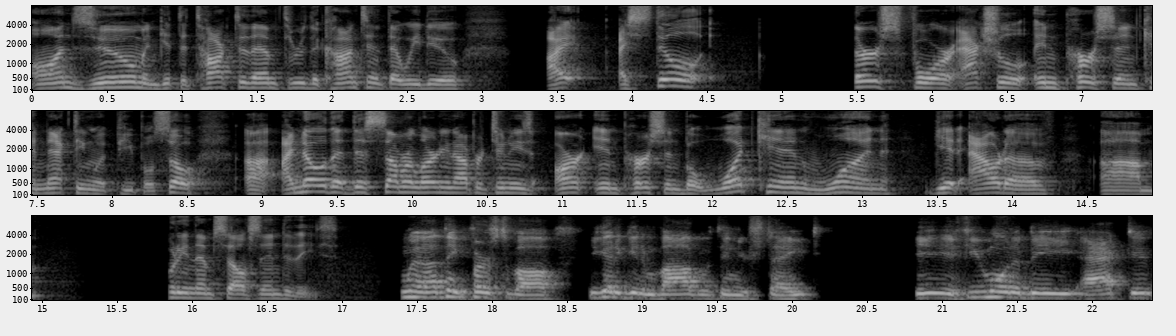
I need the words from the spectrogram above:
on Zoom and get to talk to them through the content that we do, I I still thirst for actual in person connecting with people. So uh, I know that this summer learning opportunities aren't in person, but what can one get out of um, putting themselves into these? Well, I think first of all, you got to get involved within your state. If you want to be active,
